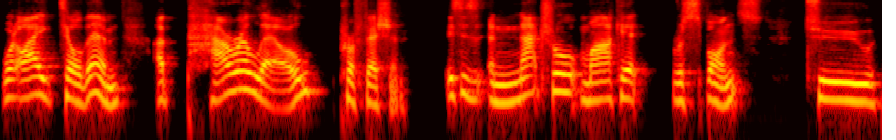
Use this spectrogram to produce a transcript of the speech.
What I tell them, a parallel profession. This is a natural market response to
